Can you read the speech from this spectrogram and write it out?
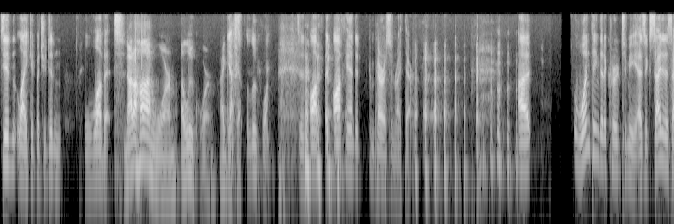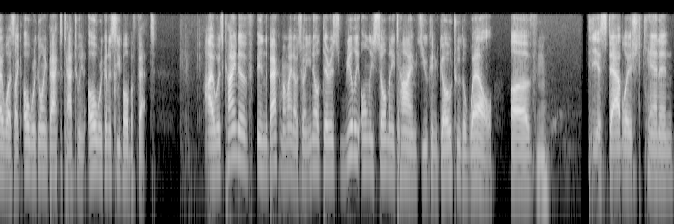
didn't like it, but you didn't love it. Not a Han warm, a lukewarm. I get Yes, a lukewarm. It's an off an offhanded comparison right there. Uh, one thing that occurred to me, as excited as I was, like, oh, we're going back to Tatooine. Oh, we're going to see Boba Fett. I was kind of in the back of my mind. I was going, you know, there is really only so many times you can go to the well of Hmm. the established canon,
